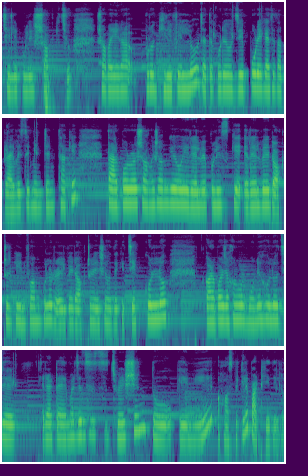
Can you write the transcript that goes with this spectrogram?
ছেলে পুলিশ সব কিছু সবাই এরা পুরো ঘিরে ফেলল যাতে করে ও যে পড়ে গেছে তার প্রাইভেসি মেনটেন থাকে। তারপর ওরা সঙ্গে সঙ্গে ওই রেলওয়ে পুলিশকে রেলওয়ে ডক্টরকে ইনফর্ম করল। রেলওয়ে ডক্টর এসে ওদেরকে চেক করল। করার পর যখন ওর মনে হলো যে এটা একটা এমার্জেন্সি সিচুয়েশন তো ওকে নিয়ে হসপিটালে পাঠিয়ে দিল।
